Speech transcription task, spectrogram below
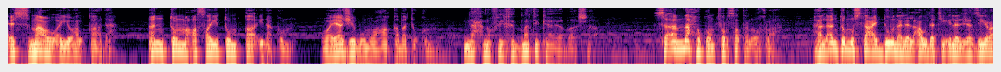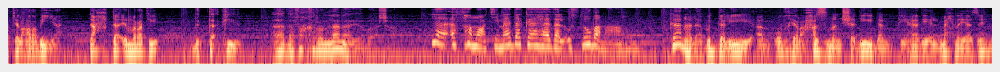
اسمعوا أيها القادة أنتم عصيتم قائدكم ويجب معاقبتكم. نحن في خدمتك يا باشا. سأمنحكم فرصة أخرى. هل أنتم مستعدون للعودة إلى الجزيرة العربية تحت إمرتي؟ بالتأكيد هذا فخر لنا يا باشا. لا أفهم اعتمادك هذا الأسلوب معهم. كان لابد لي أن أظهر حزما شديدا في هذه المحنة يا زينب.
